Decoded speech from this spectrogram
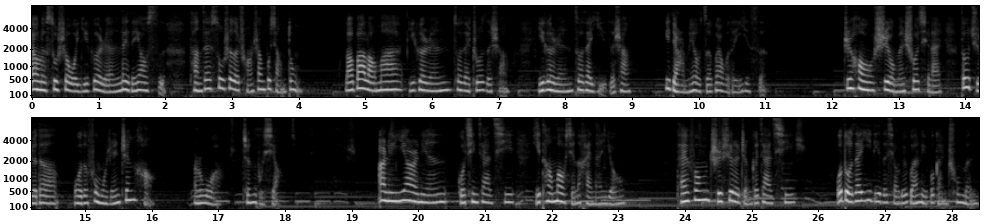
到了宿舍，我一个人累得要死，躺在宿舍的床上不想动。老爸老妈一个人坐在桌子上，一个人坐在椅子上，一点没有责怪我的意思。之后室友们说起来，都觉得我的父母人真好，而我真不孝。二零一二年国庆假期，一趟冒险的海南游，台风持续了整个假期，我躲在异地的小旅馆里不敢出门，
